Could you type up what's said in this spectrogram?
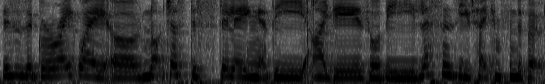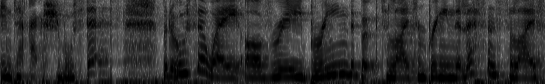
This is a great way of not just distilling the ideas or the lessons you've taken from the book into actionable steps, but also a way of really bringing the book to life and bringing the lessons to life,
